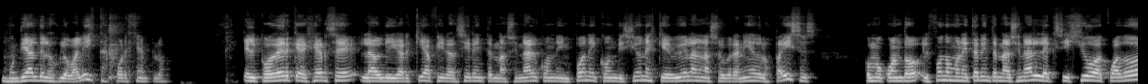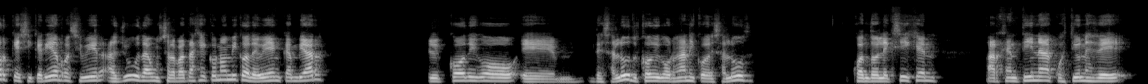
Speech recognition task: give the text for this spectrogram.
mundial de los globalistas, por ejemplo, el poder que ejerce la oligarquía financiera internacional cuando impone condiciones que violan la soberanía de los países, como cuando el Fondo Monetario Internacional le exigió a Ecuador que si querían recibir ayuda, un salvataje económico, debían cambiar el código eh, de salud, el código orgánico de salud, cuando le exigen a Argentina cuestiones de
